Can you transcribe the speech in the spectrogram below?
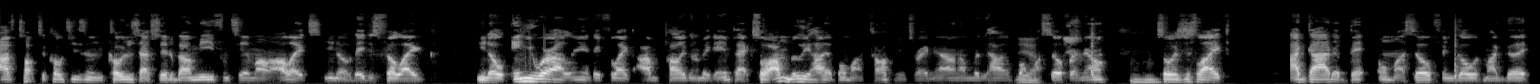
I've talked to coaches and coaches have said about me from seeing my highlights, you know, they just felt like, you know, anywhere I land, they feel like I'm probably gonna make an impact. So I'm really high up on my confidence right now and I'm really high up on myself right now. Mhm. So it's just like I gotta bet on myself and go with my gut.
